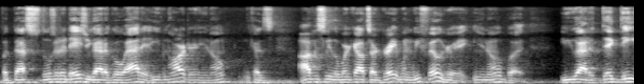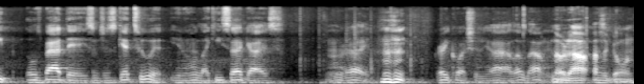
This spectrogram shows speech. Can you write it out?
But that's those are the days you got to go at it even harder, you know, because obviously the workouts are great when we feel great, you know, but you got to dig deep those bad days and just get to it, you know, like he said, guys. All right, great question. Yeah, I love that one. no doubt. That's a good one.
